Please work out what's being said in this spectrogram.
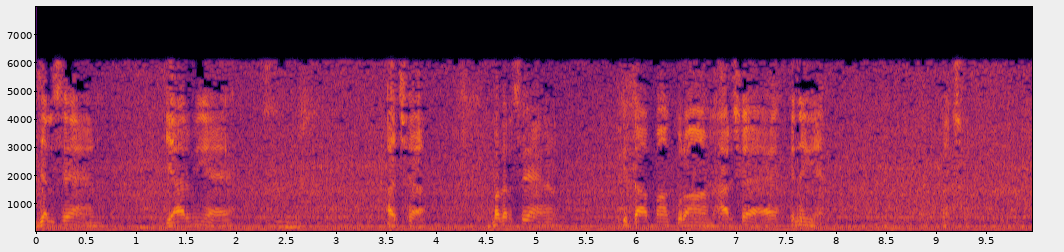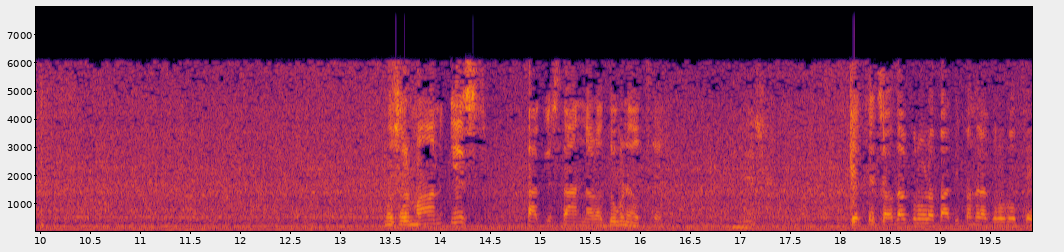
جلسے ہیں، گیارہویں ہے۔ اچھا مدرسے ہیں، کتاباں، قرآن، ہر شہ ہے کہ نہیں ہے؟ اچھا۔ مسلمان اس پاکستان نالوں دگنے اتنے اتنے چودہ کروڑ، آبادی پندرہ کروڑ اتنے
